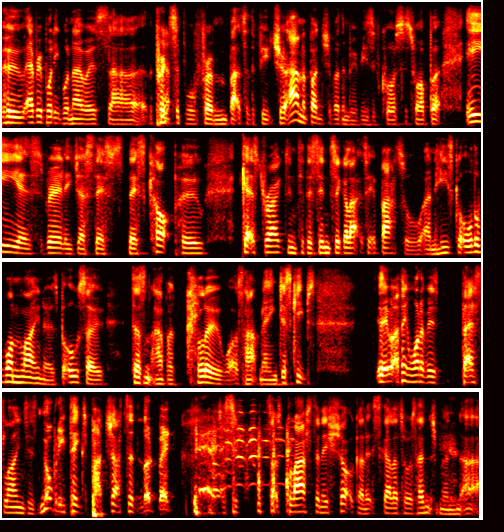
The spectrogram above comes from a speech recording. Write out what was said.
who everybody will know as uh, the principal from Back to the Future and a bunch of other movies, of course, as well. But he is really just this this cop who gets dragged into this intergalactic battle, and he's got all the one-liners, but also doesn't have a clue what's happening. Just keeps. I think one of his best lines is "Nobody takes pot shots at Lubic." Just starts blasting his shotgun at Skeletor's henchman. Uh,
